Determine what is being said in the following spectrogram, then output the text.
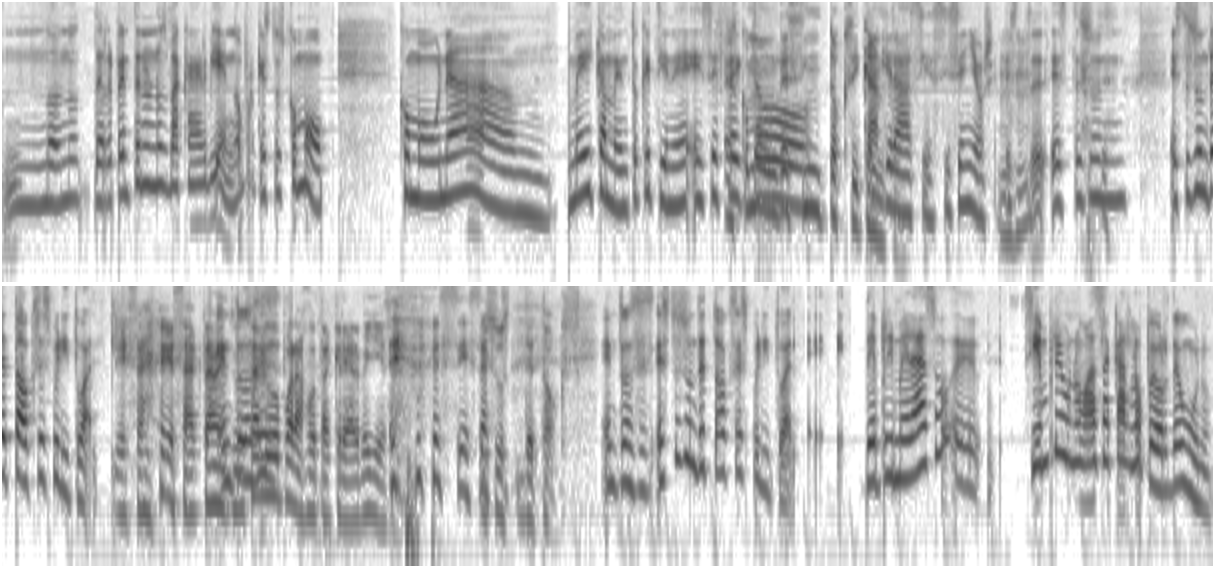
no, no, de repente no nos va a caer bien, ¿no? Porque esto es como, como una, un medicamento que tiene ese efecto. Es como un desintoxicante. Gracias, sí señor. este, este es un... Esto es un detox espiritual. Exactamente. Entonces- un saludo para J, crear belleza. sí, y exacto. sus detox. Entonces, esto es un detox espiritual. Eh, De primerazo, eh, siempre uno va a sacar lo peor de uno.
